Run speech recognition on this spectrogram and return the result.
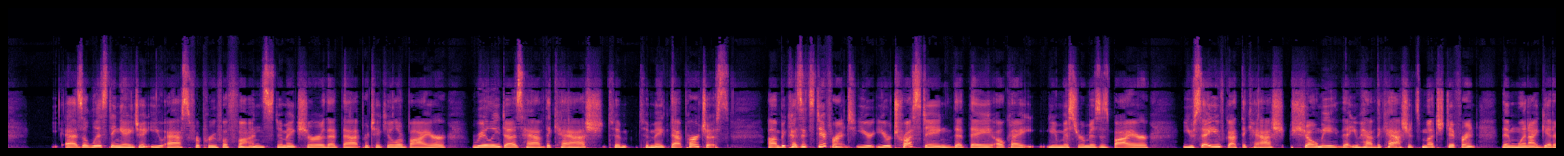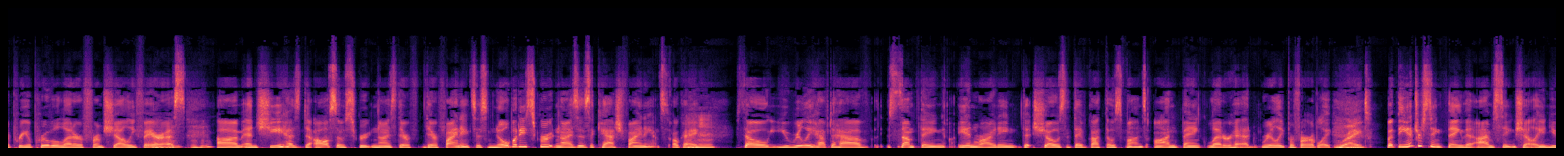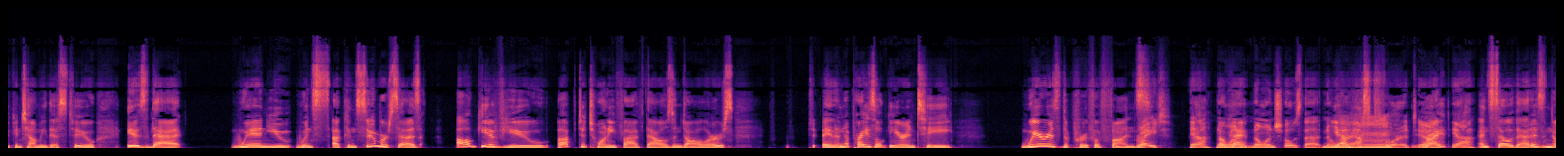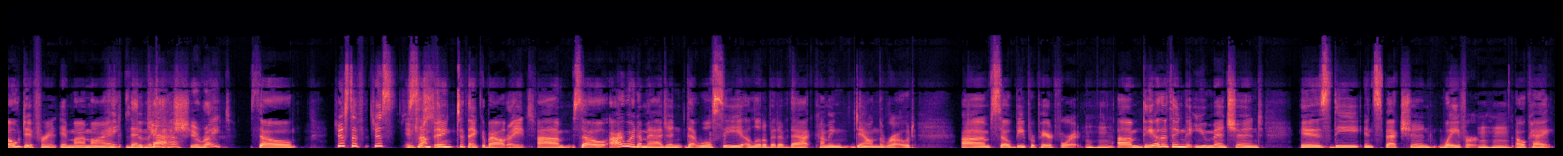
as a listing agent, you ask for proof of funds to make sure that that particular buyer really does have the cash to to make that purchase. Um, because it's different. You're you're trusting that they okay, you Mr. or Mrs. Buyer, you say you've got the cash. Show me that you have the cash. It's much different than when I get a pre-approval letter from Shelly Ferris, mm-hmm, mm-hmm. um, and she has also scrutinized their their finances. Nobody scrutinizes a cash finance. Okay. Mm-hmm. So you really have to have something in writing that shows that they've got those funds on bank letterhead, really preferably. Right. But the interesting thing that I'm seeing, Shelly, and you can tell me this too, is that when you when a consumer says, "I'll give you up to twenty five thousand dollars in an appraisal guarantee," where is the proof of funds? Right. Yeah. No Okay. one no one shows that. No Yeah. one asks for it. Yeah. Right? Yeah. And so that is no different in my mind Right. than Than the cash. You're right. So just a, just something to think about. Right. Um, so I would imagine that we'll see a little bit of that coming down the road. Um, so be prepared for it. Mm-hmm. Um, the other thing that you mentioned is the inspection waiver. Mm-hmm. Okay.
